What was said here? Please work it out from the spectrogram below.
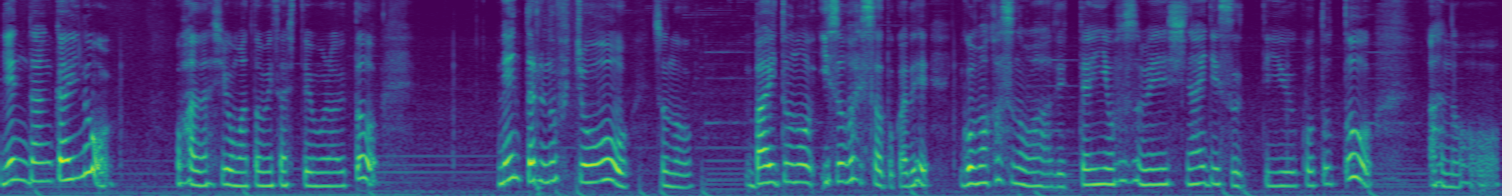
現段階のお話をまとめさせてもらうとメンタルの不調をそのバイトの忙しさとかでごまかすのは絶対におすすめしないですっていうこととあの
